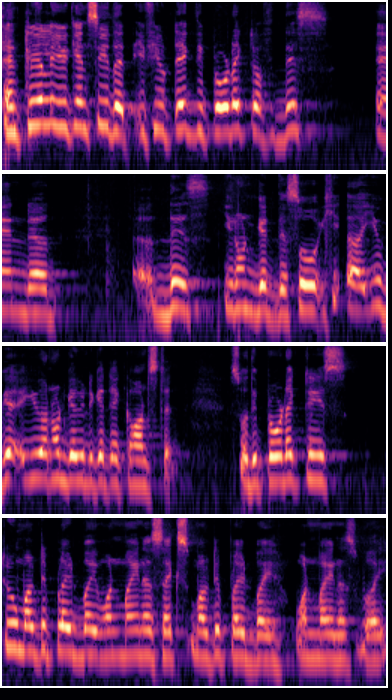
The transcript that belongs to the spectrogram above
And clearly you can see that if you take the product of this and uh, uh, this, you don't get this. So uh, you, get, you are not going to get a constant. So the product is 2 multiplied by 1 minus x multiplied by 1 minus y.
